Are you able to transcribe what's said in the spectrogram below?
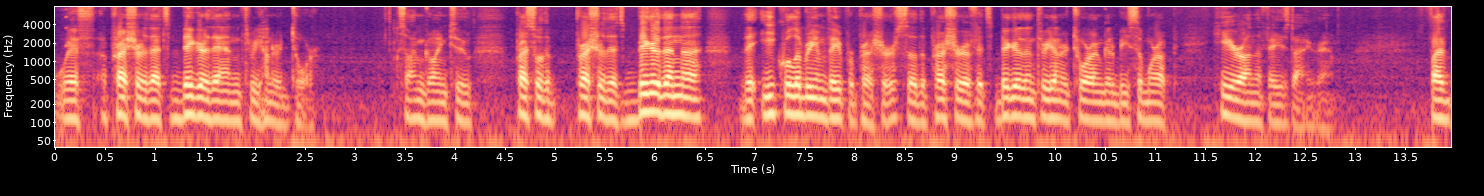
with a pressure that's bigger than 300 torr. So I'm going to press with a pressure that's bigger than the, the equilibrium vapor pressure. So the pressure, if it's bigger than 300 torr, I'm going to be somewhere up here on the phase diagram. If I'm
